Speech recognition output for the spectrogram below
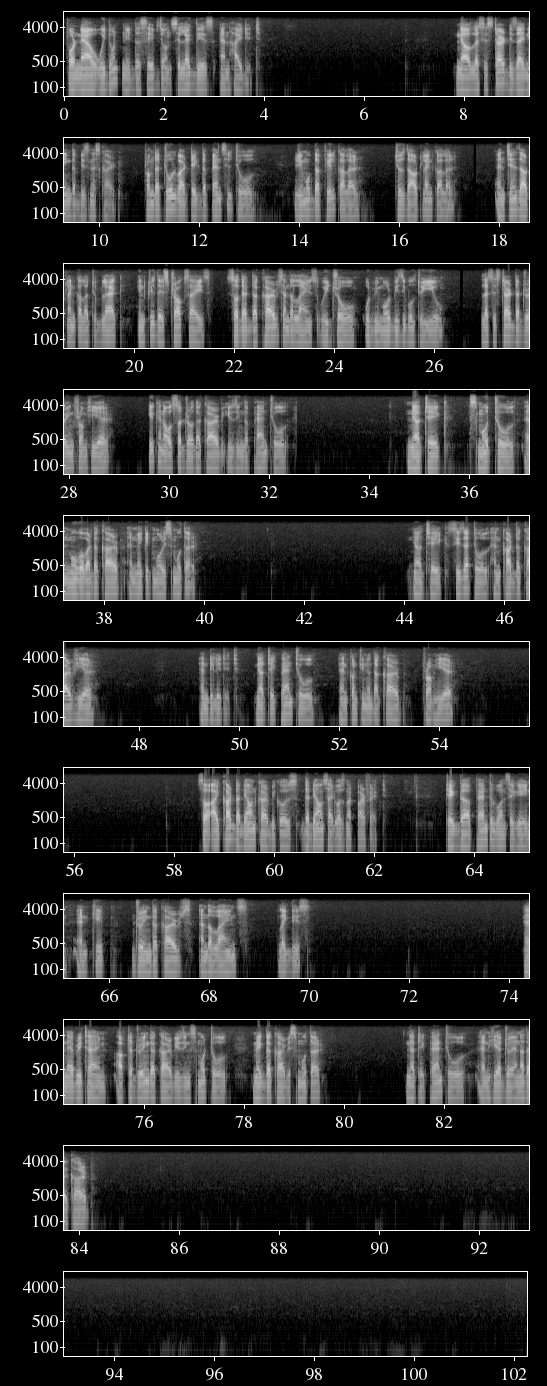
For now, we don't need the safe zone. Select this and hide it. Now let's start designing the business card. From the toolbar, take the pencil tool, remove the fill color, choose the outline color, and change the outline color to black. Increase the stroke size so that the curves and the lines we draw would be more visible to you. Let's start the drawing from here you can also draw the curve using the pen tool. Now take smooth tool and move over the curve and make it more smoother. Now take scissor tool and cut the curve here and delete it. Now take pen tool and continue the curve from here So I cut the down curve because the downside was not perfect. Take the pen tool once again and keep drawing the curves and the lines like this. And every time after drawing the curve using smooth tool, make the curve smoother. Now take pen tool and here draw another curve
